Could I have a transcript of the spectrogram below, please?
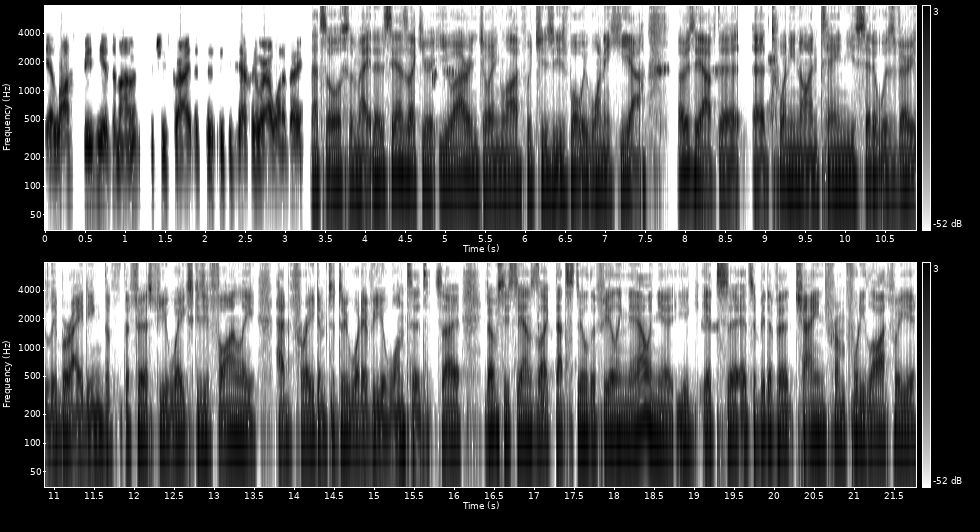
yeah, life's busy at the moment, which is great. That's, that's exactly where I want to be. That's awesome, mate. And it sounds like you're you are enjoying life, which is is what we want to hear. Obviously, after uh, 2019, you said it was very liberating the the first few weeks because you finally had freedom to do whatever you wanted. So it obviously sounds like that's still the feeling now, and you, you it's a, it's a bit of a change from footy life where you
